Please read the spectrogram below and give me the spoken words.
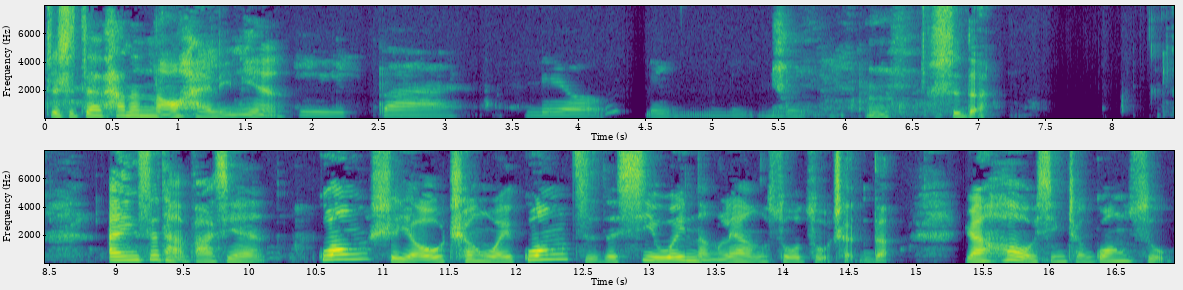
这是在他的脑海里面。一八六零零零。嗯，是的。爱因斯坦发现，光是由称为光子的细微能量所组成的，然后形成光速，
